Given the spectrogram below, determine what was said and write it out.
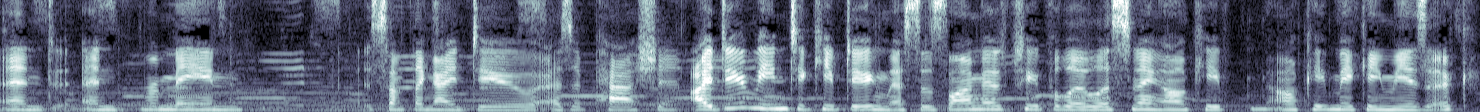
and and remain something I do as a passion. I do mean to keep doing this as long as people are listening. I'll keep I'll keep making music.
